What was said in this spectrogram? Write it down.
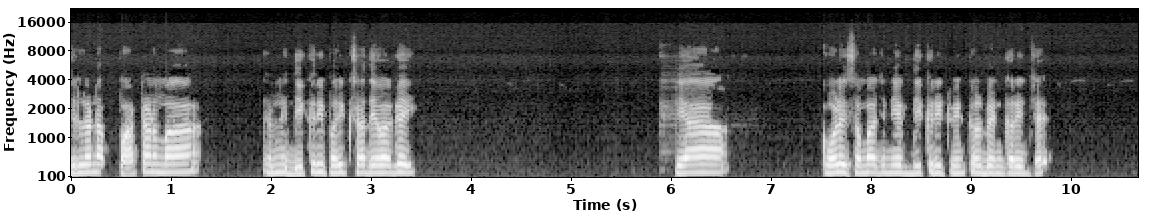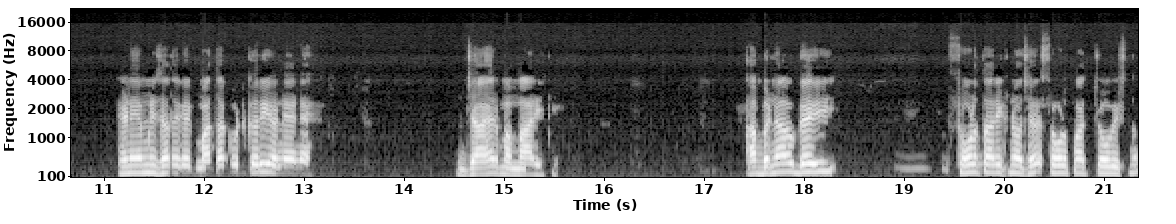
જિલ્લાના પાટણમાં એમની દીકરી પરીક્ષા દેવા ગઈ. ત્યાં કોળી સમાજની એક દીકરી ટ્વિંકલબેન કરીને છે. એણે એમની સાથે કંઈક માથાકૂટ કરી અને એને જાહેરમાં મારી હતી. આ બનાવ ગઈ સોળ તારીખનો છે સોળ પાંચ ચોવીસનો.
